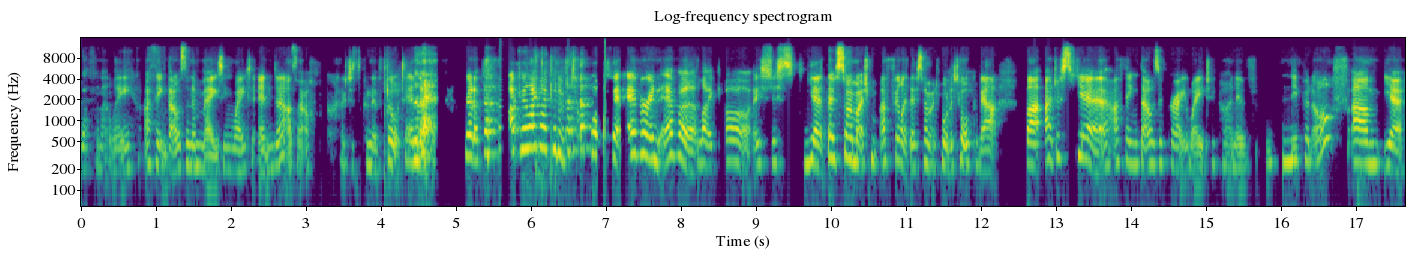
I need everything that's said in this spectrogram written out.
Definitely. I think that was an amazing way to end it. I was like, oh my God, I just couldn't have thought to end it better. I feel like I could have talked forever and ever. Like, oh, it's just, yeah, there's so much. I feel like there's so much more to talk about. But I just, yeah, I think that was a great way to kind of nip it off. Um, yeah,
